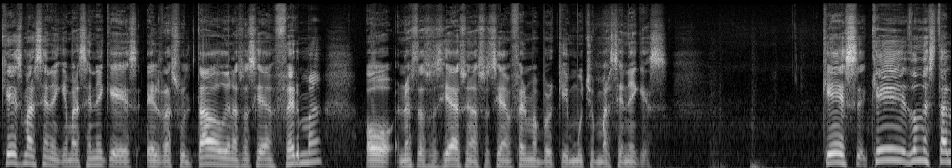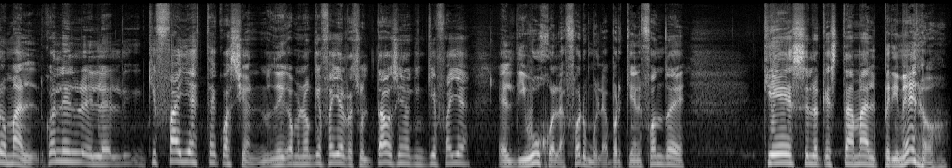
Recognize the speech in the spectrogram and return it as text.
¿Qué es Marcianeque? Marcianeque es el resultado de una sociedad enferma o nuestra sociedad es una sociedad enferma porque hay muchos marcianeques. ¿Qué es, qué, ¿Dónde está lo mal? ¿Cuál es el- el- el- ¿Qué falla esta ecuación? No digamos no que falla el resultado, sino que en qué falla el dibujo, la fórmula. Porque en el fondo es ¿qué es lo que está mal primero?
